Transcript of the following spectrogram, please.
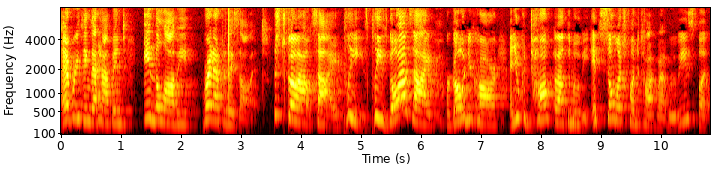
everything that happened in the lobby right after they saw it. Just go outside, please. Please go outside or go in your car and you can talk about the movie. It's so much fun to talk about movies, but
